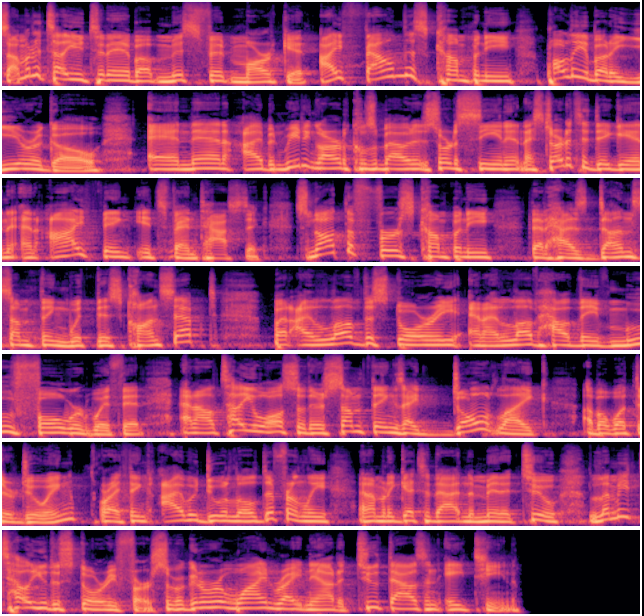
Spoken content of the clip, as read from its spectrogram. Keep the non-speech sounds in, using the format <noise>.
So, I'm going to tell you today about Misfit Market. I found this company probably about a year ago, and then I've been reading articles about it, sort of seeing it, and I started to dig in, and I think it's fantastic. It's not the first company that has done something with this concept, but I love the story and I love how they've moved forward with it. And I'll tell you also, there's some things I don't like about what they're doing, or I think I would do a little differently. And I'm going to get to that in a minute too. Let me tell you the story first. So we're going to rewind right now to 2018.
